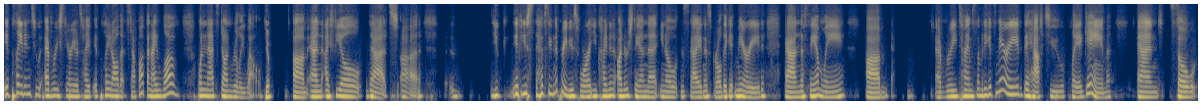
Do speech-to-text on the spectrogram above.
it played into every stereotype. It played all that stuff up and I love when that's done really well. Yep. Um and I feel that uh you if you have seen the previews for it, you kind of understand that, you know, this guy and this girl they get married and the family um every time somebody gets married, they have to play a game. And so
